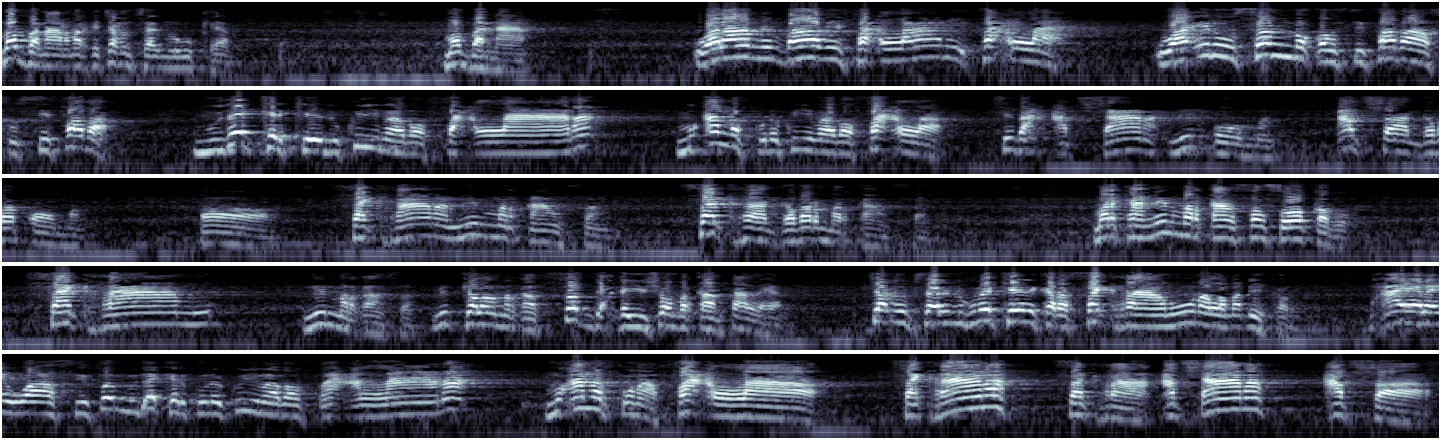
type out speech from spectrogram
ma banaano marka saalim lagu keeno. Ma banaano walaa min baabi faclaani facla waa inuusan noqon sifadaasu sifada mudakerkeedu ku yimaado faclaana muanafkuna ku yimaado facla sida cadshaana nin ooman cadshaa gabadh ooman sakraana nin marqaansan sakraa gabarh marqaansan. Marka nin marqaansan soo qabo sakraanu nin marqaansan mid kaloo marqaansan saddex qayishoo marqaantaa la helo jamcu saalim laguma keeni karo sakraanuuna lama dhihi karo maxaa yeelay waa sifo mudakerkuna ku yimaado faclaana muanafkuna faclaa sakraana sakraa cadshaana cadshaa.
